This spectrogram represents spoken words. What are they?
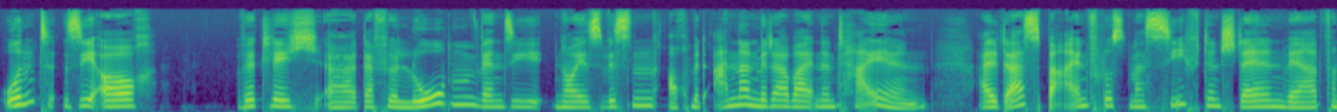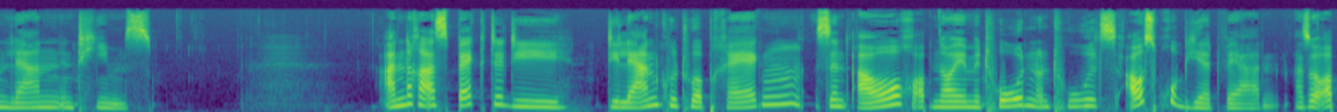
und sie auch wirklich äh, dafür loben, wenn sie neues Wissen auch mit anderen Mitarbeitenden teilen. All das beeinflusst massiv den Stellenwert von Lernen in Teams. Andere Aspekte, die die Lernkultur prägen, sind auch, ob neue Methoden und Tools ausprobiert werden. Also ob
